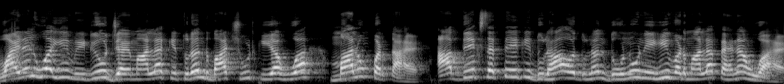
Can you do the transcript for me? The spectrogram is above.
वायरल हुआ ये वीडियो जयमाला के तुरंत बाद शूट किया हुआ मालूम पड़ता है। आप देख सकते हैं कि दुल्हा और दुल्हन दोनों ने ही वरमाला पहना हुआ है।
